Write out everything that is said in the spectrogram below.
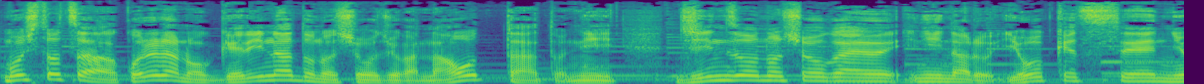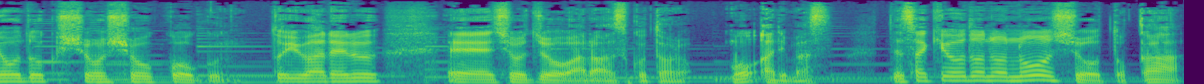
もう一つは、これらの下痢などの症状が治った後に、腎臓の障害になる溶血性尿毒症症候群と言われる、えー、症状を表すこともあります。で、先ほどの脳症とか、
